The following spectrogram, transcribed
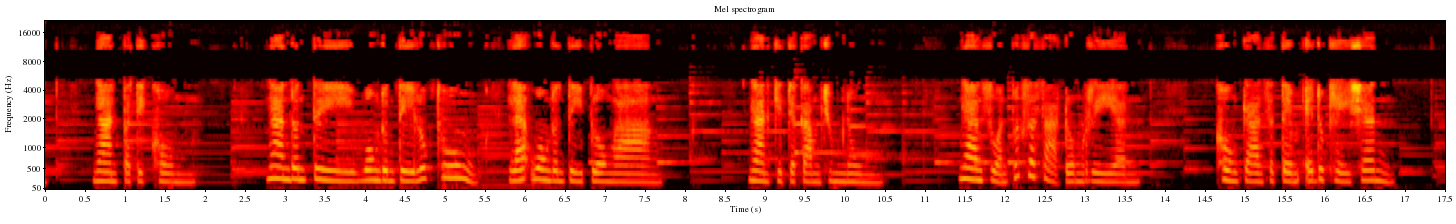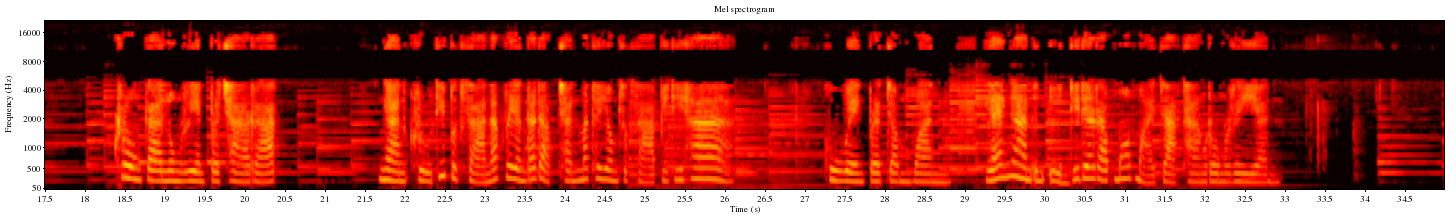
งานปฏิคม งานดนตรี วงดนตรีลูกทุ่ง และวงดนตรีโปรงลางงานกิจกรรมชุมนุม งานสวนพฤกษศาสตร์โรงเรียน โครงการ STEM Education โครงการโรงเรียนประชารัฐ งานครูที่ปรึกษานักเรียนระดับชั้นมัธยมศึกษาปีที่ 5 ครูเวรประจำวัน และงานอื่น ๆ ที่ได้รับมอบหมายจากทางโรงเรียน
